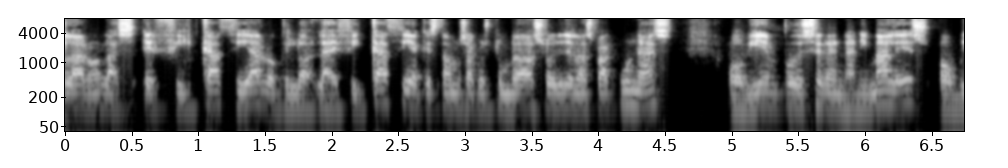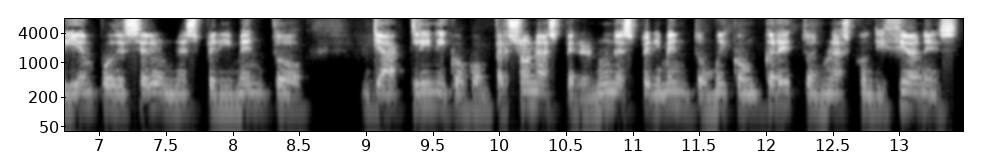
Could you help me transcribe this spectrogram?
claro, las eficacia, lo que lo, la eficacia que estamos acostumbrados a oír de las vacunas, o bien puede ser en animales, o bien puede ser en un experimento ya clínico con personas, pero en un experimento muy concreto, en unas condiciones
